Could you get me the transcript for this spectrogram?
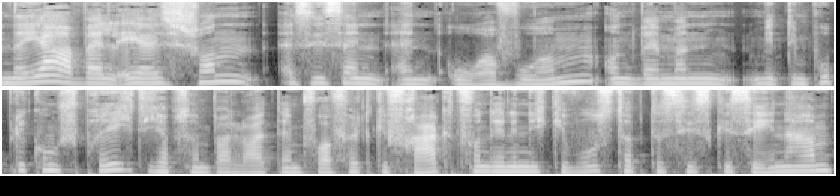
Naja, weil er ist schon, es ist ein, ein Ohrwurm und wenn man mit dem Publikum spricht, ich habe so ein paar Leute im Vorfeld gefragt, von denen ich gewusst habe, dass sie es gesehen haben,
